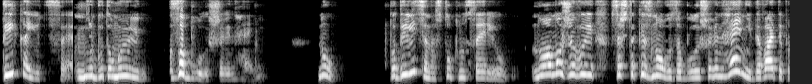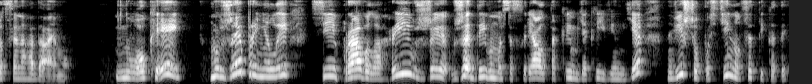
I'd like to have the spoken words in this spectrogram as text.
тикають це, нібито ми забули, що він геній. Ну, подивіться наступну серію. Ну, а може, ви все ж таки знову забули, що він геній? Давайте про це нагадаємо. Ну, окей, ми вже прийняли ці правила гри, вже вже дивимося серіал таким, який він є, навіщо постійно це тикати.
